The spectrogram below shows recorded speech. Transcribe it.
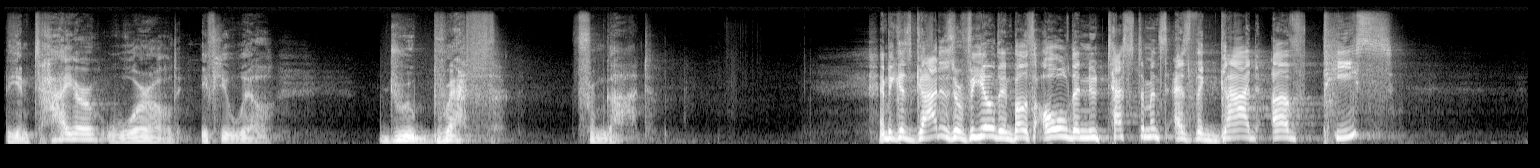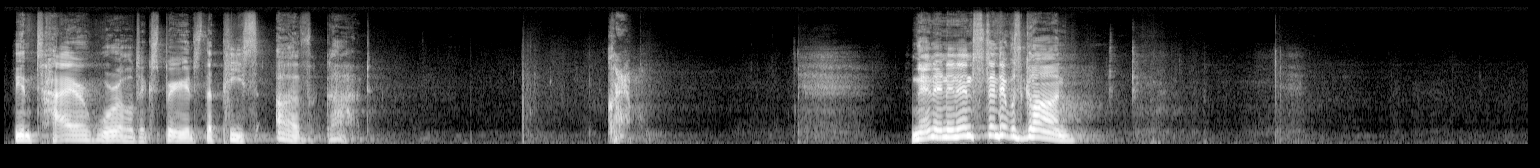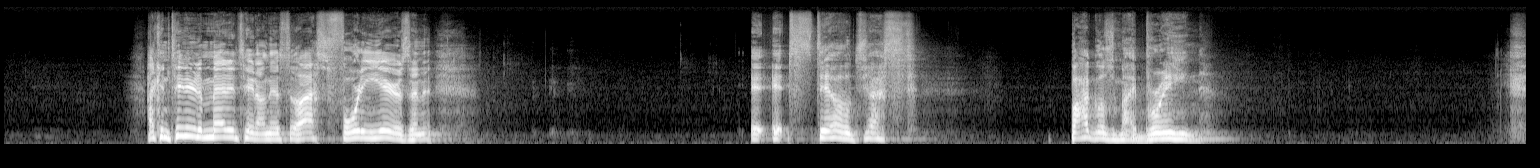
The entire world, if you will, drew breath from God. And because God is revealed in both Old and New Testaments as the God of peace, the entire world experienced the peace of God. Incredible. And then in an instant it was gone. I continue to meditate on this the last 40 years, and it, it still just boggles my brain.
